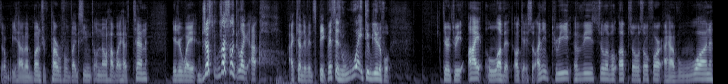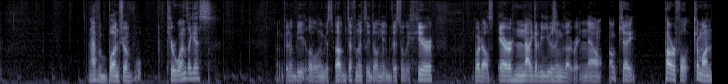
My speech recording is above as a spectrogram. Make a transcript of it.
So we have a bunch of powerful vaccine. Don't know how I have 10. Either way, just just look like oh, I can't even speak. This is way too beautiful. Tier 3, I love it. Okay, so I need 3 of these to level up. So, so far I have 1. I have a bunch of tier 1s, I guess. I'm gonna be leveling this up. Definitely don't need this over here. What else? Air. Not gonna be using that right now. Okay. Powerful. Come on.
